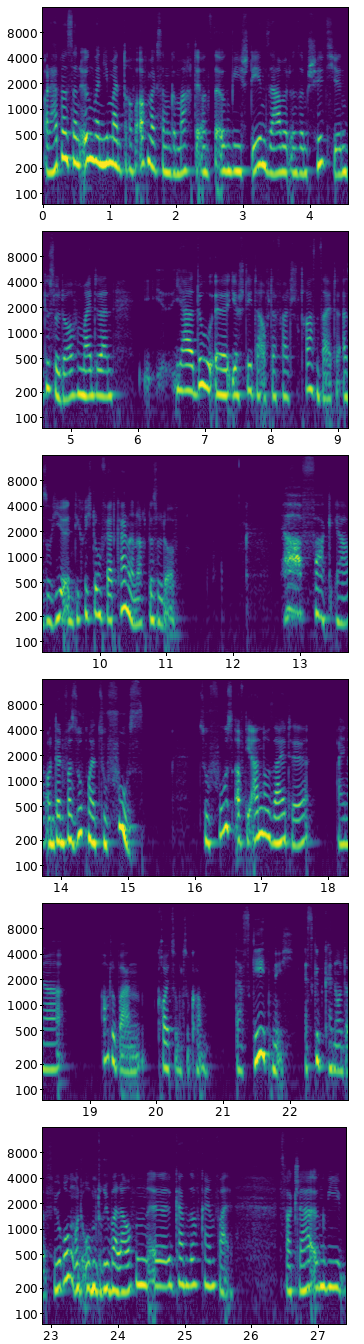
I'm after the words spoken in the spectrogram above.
Und da hat uns dann irgendwann jemand darauf aufmerksam gemacht, der uns da irgendwie stehen sah mit unserem Schildchen Düsseldorf und meinte dann, ja du, äh, ihr steht da auf der falschen Straßenseite. Also hier in die Richtung fährt keiner nach Düsseldorf. Ja, fuck, ja. Und dann versuch mal zu Fuß. Zu Fuß auf die andere Seite einer Autobahnkreuzung zu kommen. Das geht nicht. Es gibt keine Unterführung und oben drüber laufen äh, kannst du auf keinen Fall es war klar, irgendwie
